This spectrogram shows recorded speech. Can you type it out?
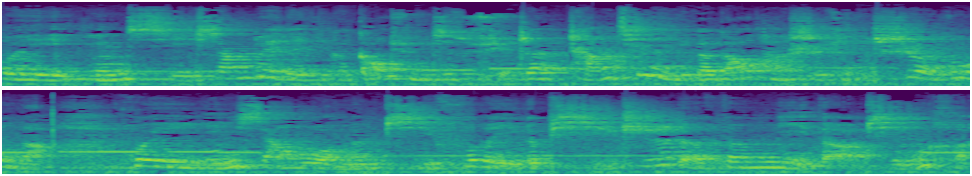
会引起相对的一个高雄激素血症。长期的一个高糖食品的摄入呢，会影响我们皮肤的一个皮脂的分泌的平衡，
